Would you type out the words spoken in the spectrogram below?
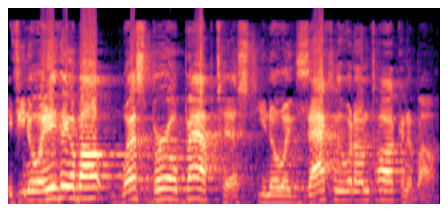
If you know anything about Westboro Baptist, you know exactly what I'm talking about.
